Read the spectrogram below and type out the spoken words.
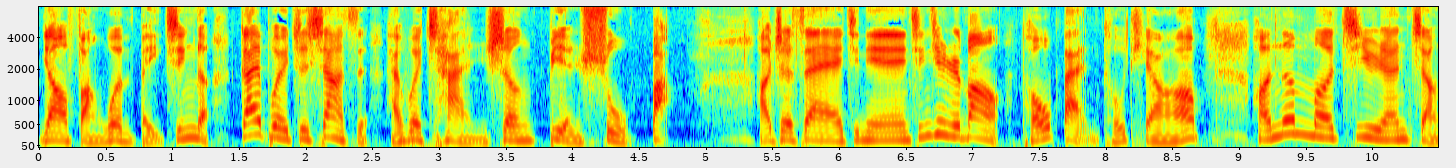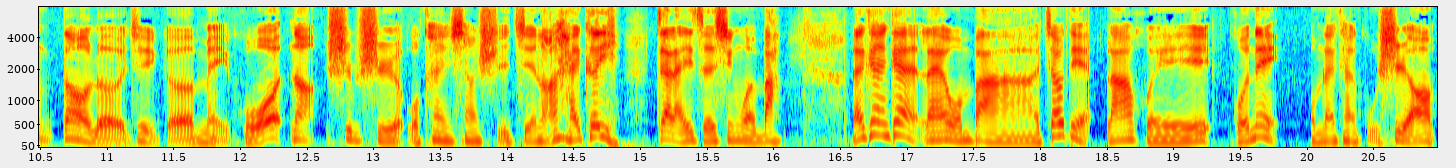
要访问北京了，该不会这下子还会产生变数吧？好，这在今天《经济日报》头版头条。好，那么既然讲到了这个美国，那是不是我看一下时间了？还可以再来一则新闻吧？来看看，来，我们把焦点拉回国内。我们来看股市哦，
